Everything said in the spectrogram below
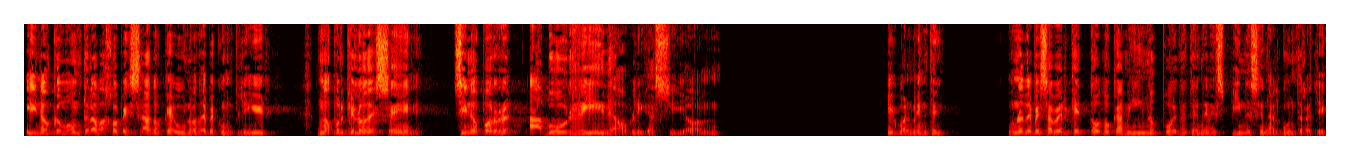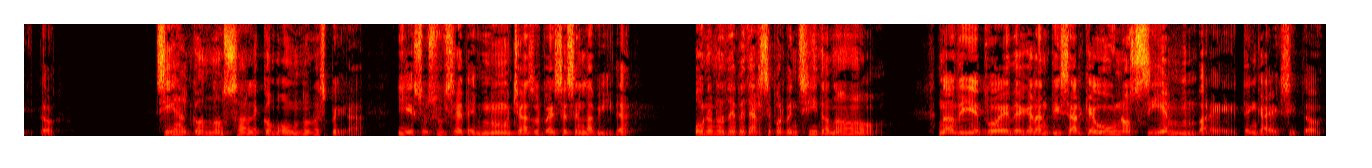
y no como un trabajo pesado que uno debe cumplir, no porque lo desee, sino por aburrida obligación. Igualmente, uno debe saber que todo camino puede tener espinas en algún trayecto, si algo no sale como uno lo espera, y eso sucede muchas veces en la vida, uno no debe darse por vencido, no. Nadie puede garantizar que uno siempre tenga éxito.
